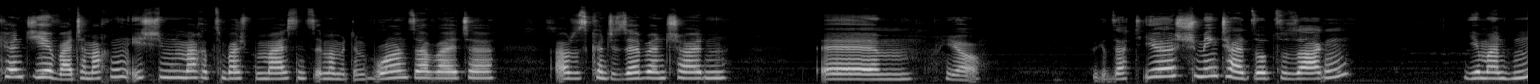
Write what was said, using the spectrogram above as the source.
könnt ihr weitermachen. Ich mache zum Beispiel meistens immer mit dem Bronzer weiter. Aber das könnt ihr selber entscheiden. Ähm, ja. Wie gesagt, ihr schminkt halt sozusagen jemanden,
